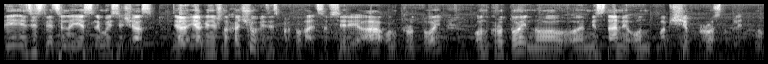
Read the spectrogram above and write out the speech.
И, и действительно, если мы сейчас... Я, я, конечно, хочу видеть португальца в серии А, он крутой, он крутой, но э, местами он вообще просто, блядь, ну,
